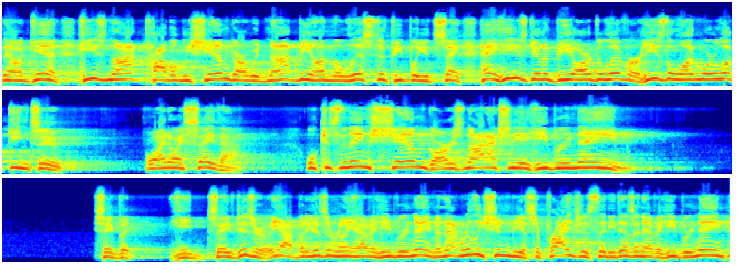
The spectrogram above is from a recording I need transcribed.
Now, again, he's not probably, Shamgar would not be on the list of people you'd say, hey, he's going to be our deliverer. He's the one we're looking to. Why do I say that? Well, because the name Shamgar is not actually a Hebrew name. You say, but he saved Israel. Yeah, but he doesn't really have a Hebrew name. And that really shouldn't be a surprise to us that he doesn't have a Hebrew name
